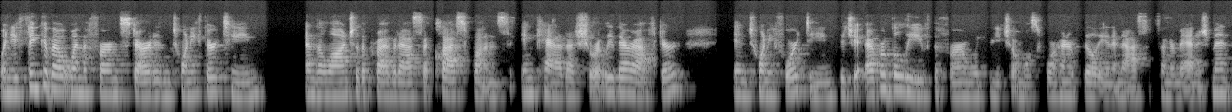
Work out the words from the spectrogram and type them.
When you think about when the firm started in 2013 and the launch of the private asset class funds in Canada shortly thereafter in 2014, did you ever believe the firm would reach almost 400 billion in assets under management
